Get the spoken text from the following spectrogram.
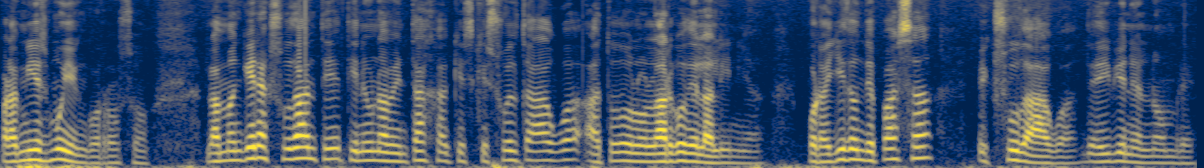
para mí es muy engorroso. La manguera exudante tiene una ventaja que es que suelta agua a todo lo largo de la línea. Por allí donde pasa, exuda agua, de ahí viene el nombre.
